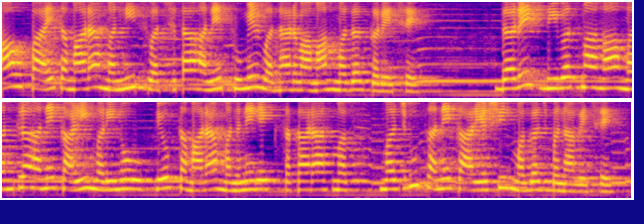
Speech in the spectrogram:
આ ઉપાય તમારા મનની સ્વચ્છતા અને સુમેળ વધારવામાં મદદ કરે છે. દરેક દિવસમાં આ મંત્ર અને કાળી મરીનો ઉપયોગ તમારા મનને એક સકારાત્મક, મજબૂત અને કાર્યશીલ મગજ બનાવે છે.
